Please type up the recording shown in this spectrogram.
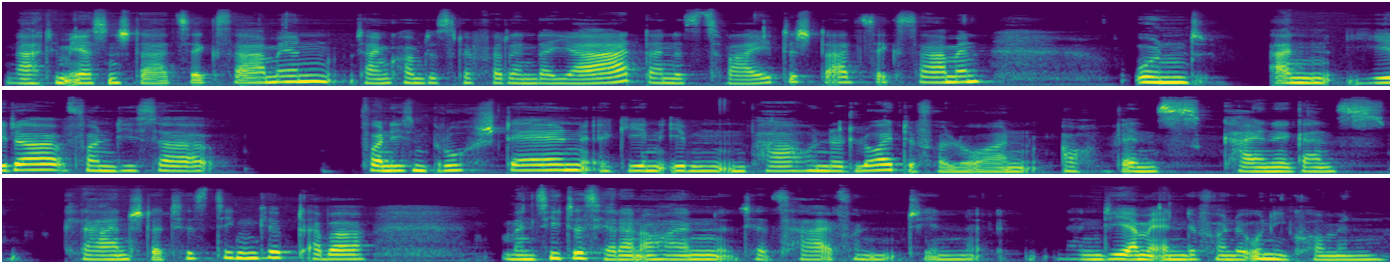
nach dem ersten Staatsexamen, dann kommt das Referendariat, dann das zweite Staatsexamen. Und an jeder von dieser von diesen Bruchstellen gehen eben ein paar hundert Leute verloren, auch wenn es keine ganz klaren Statistiken gibt, aber man sieht es ja dann auch an der Zahl von denen, die am Ende von der Uni kommen.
